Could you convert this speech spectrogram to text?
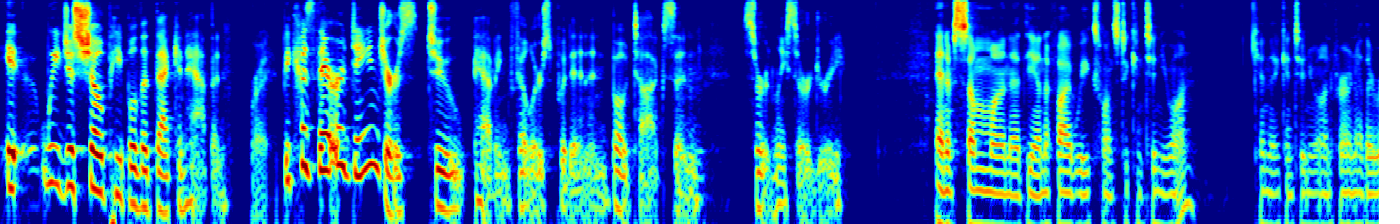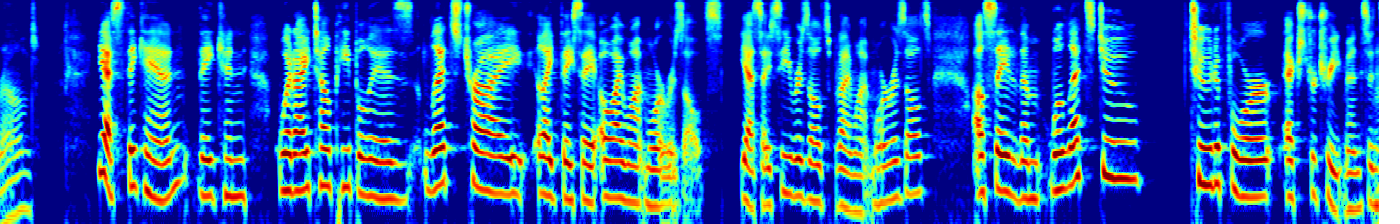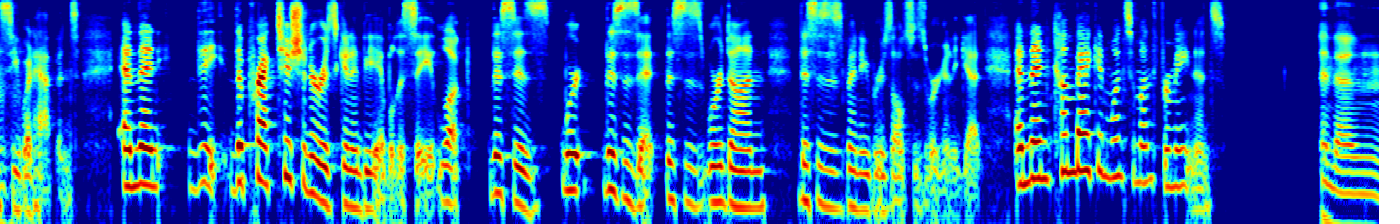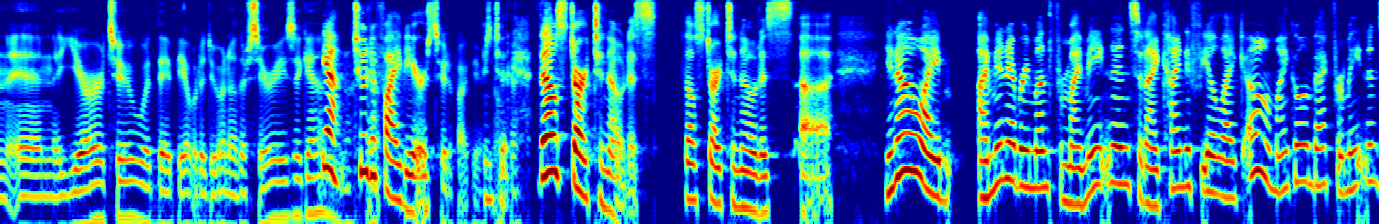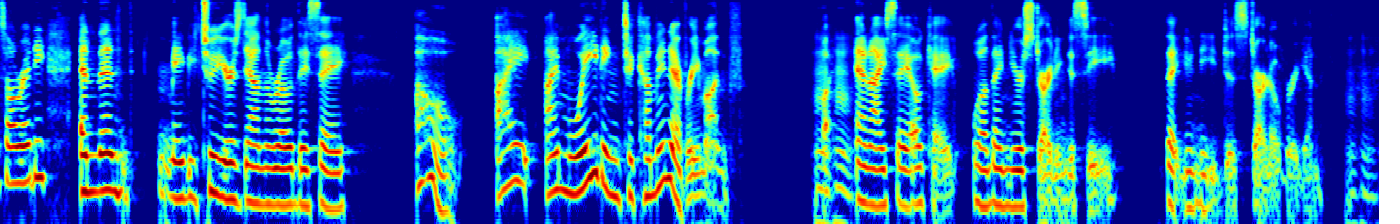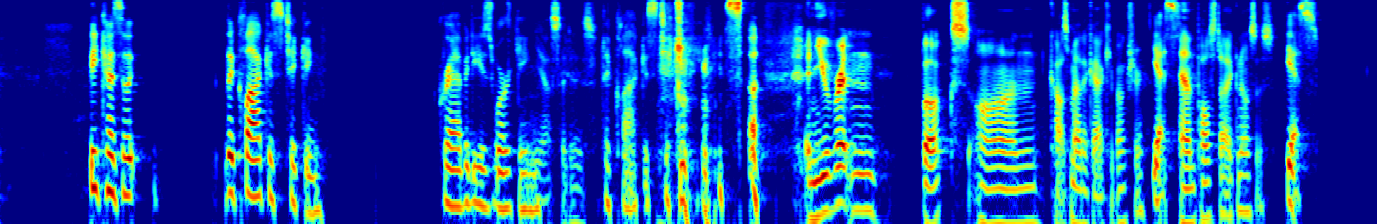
it we just show people that that can happen Right. because there are dangers to having fillers put in and botox and mm-hmm. certainly surgery. And if someone at the end of five weeks wants to continue on, can they continue on for another round? Yes, they can. They can. What I tell people is let's try, like they say, oh, I want more results. Yes, I see results, but I want more results. I'll say to them, well, let's do two to four extra treatments and see mm-hmm. what happens. And then the the practitioner is going to be able to see, look, this is we're this is it. This is we're done. This is as many results as we're going to get. And then come back in once a month for maintenance. And then in a year or two, would they be able to do another series again? Yeah, two to five years. Two to five years. into okay. they'll start to notice they'll start to notice uh, you know i i'm in every month for my maintenance and i kind of feel like oh am i going back for maintenance already and then maybe two years down the road they say oh i i'm waiting to come in every month But- mm-hmm. and i say okay well then you're starting to see that you need to start over again mm-hmm. because uh, the, clock is ticking gravity is working Yes, it is. the clock is ticking so And you've written books on cosmetic acupuncture Yes. and pulse diagnosis. Yes.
